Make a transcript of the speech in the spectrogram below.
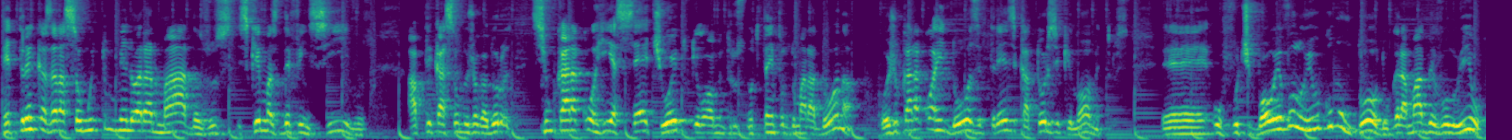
retrancas elas são muito melhor armadas, os esquemas defensivos, a aplicação do jogador. Se um cara corria 7, 8 quilômetros no tempo do Maradona, hoje o cara corre 12, 13, 14 quilômetros. É, o futebol evoluiu como um todo, o gramado evoluiu,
